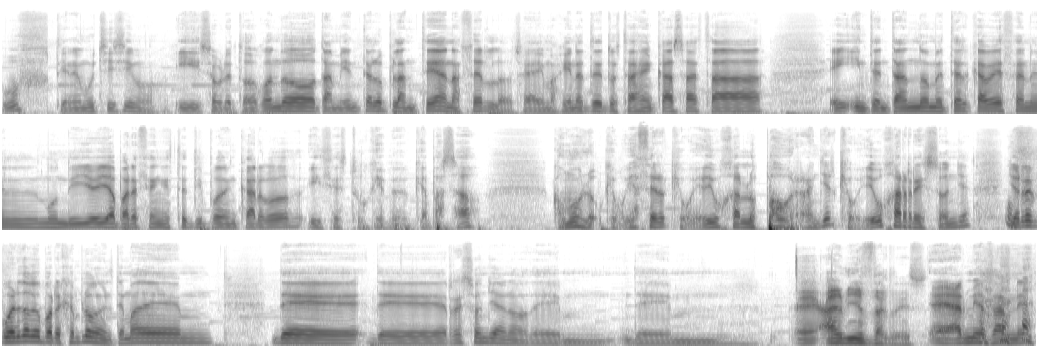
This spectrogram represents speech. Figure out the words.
Uf, tiene muchísimo. Y sobre todo cuando también te lo plantean hacerlo. O sea, imagínate, tú estás en casa, estás eh, intentando meter cabeza en el mundillo y aparecen este tipo de encargos y dices tú, ¿qué, qué ha pasado? ¿Cómo? Lo, ¿Que voy a hacer? ¿Que voy a dibujar los Power Rangers? ¿Que voy a dibujar Red Sonja? Yo recuerdo que, por ejemplo, en el tema de, de, de Red Sonja, no, de, de eh, Army of Darkness. Eh, Army of Darkness.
